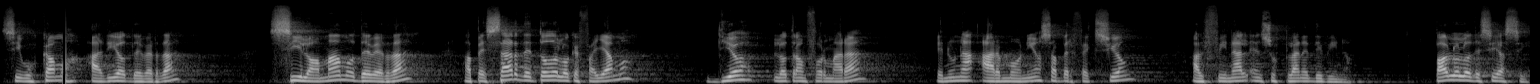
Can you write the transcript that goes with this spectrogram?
si buscamos a Dios de verdad, si lo amamos de verdad, a pesar de todo lo que fallamos, Dios lo transformará en una armoniosa perfección al final en sus planes divinos. Pablo lo decía así,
